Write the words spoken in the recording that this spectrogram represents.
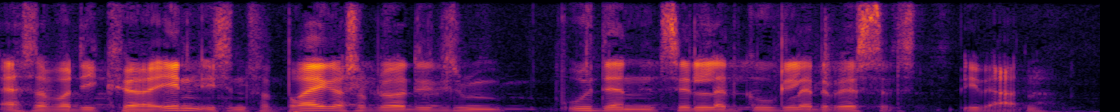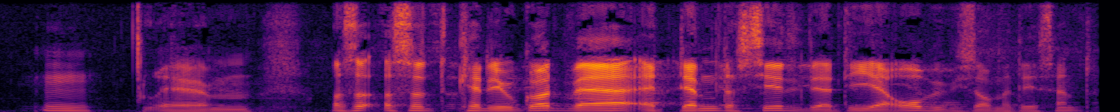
altså hvor de kører ind i sin fabrik, og så bliver de ligesom uddannet til, at Google er det bedste i verden. Mm. Øhm, og, så, og så kan det jo godt være, at dem, der siger det der, de er overbevist om, at det er sandt.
